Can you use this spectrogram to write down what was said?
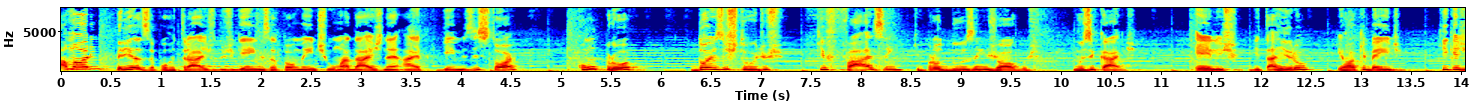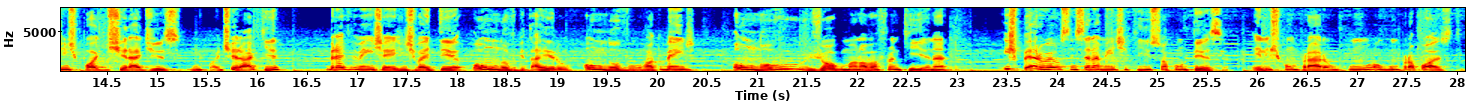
A maior empresa por trás dos games atualmente, uma das, né, a Epic Games Store, comprou dois estúdios que fazem, que produzem jogos musicais. Eles, Guitar Hero e Rock Band. O que, que a gente pode tirar disso? A gente pode tirar aqui brevemente aí a gente vai ter ou um novo Guitar Hero, ou um novo Rock Band, ou um novo jogo, uma nova franquia, né? Espero eu, sinceramente, que isso aconteça. Eles compraram com algum propósito.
